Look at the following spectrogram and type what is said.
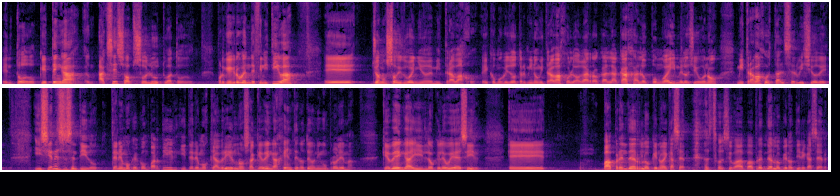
en todo, que tenga acceso absoluto a todo. Porque creo que en definitiva eh, yo no soy dueño de mi trabajo. Es como que yo termino mi trabajo, lo agarro acá en la caja, lo pongo ahí me lo llevo. No, mi trabajo está al servicio de. Y si en ese sentido tenemos que compartir y tenemos que abrirnos a que venga gente, no tengo ningún problema. Que venga y lo que le voy a decir. Eh, va a aprender lo que no hay que hacer, entonces va, a aprender lo que no tiene que hacer.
